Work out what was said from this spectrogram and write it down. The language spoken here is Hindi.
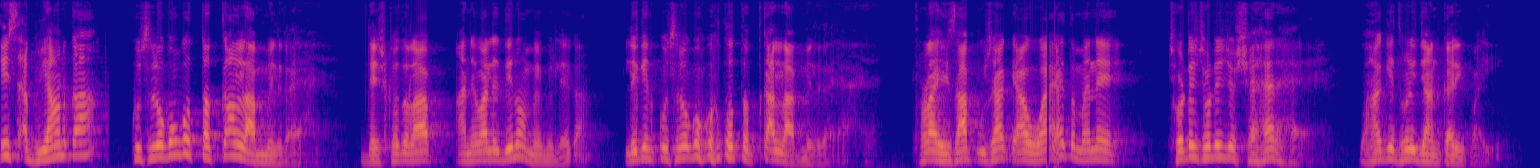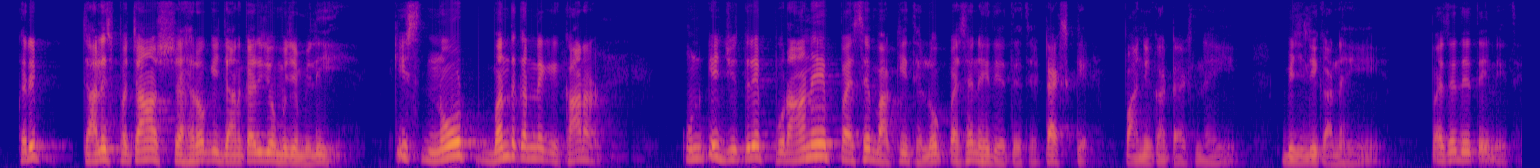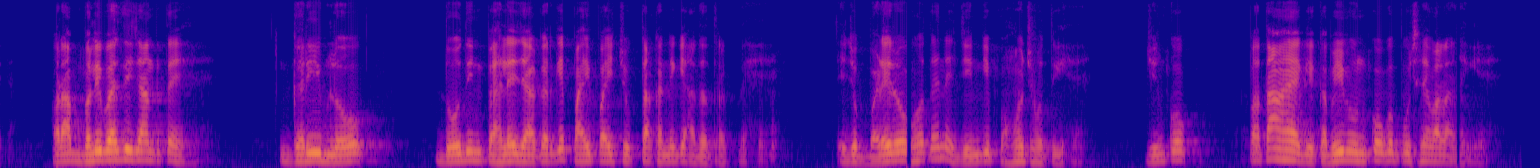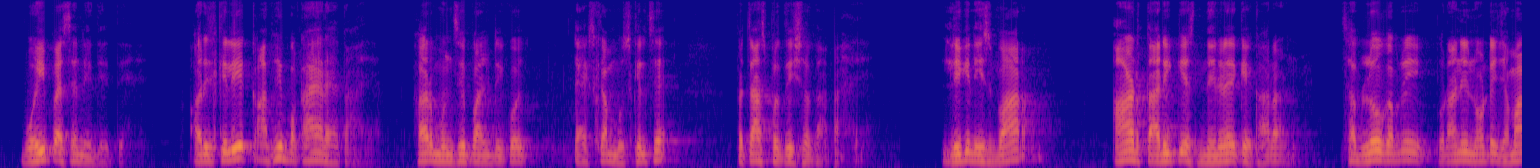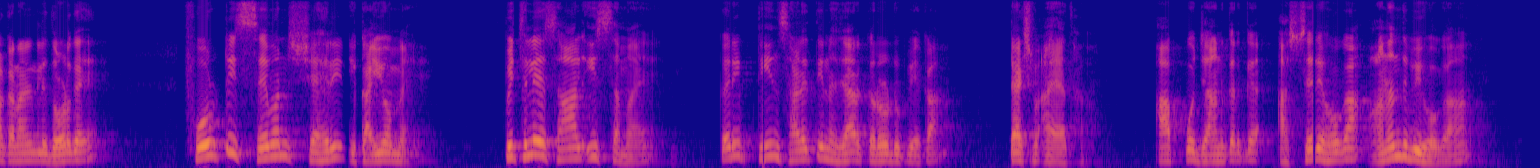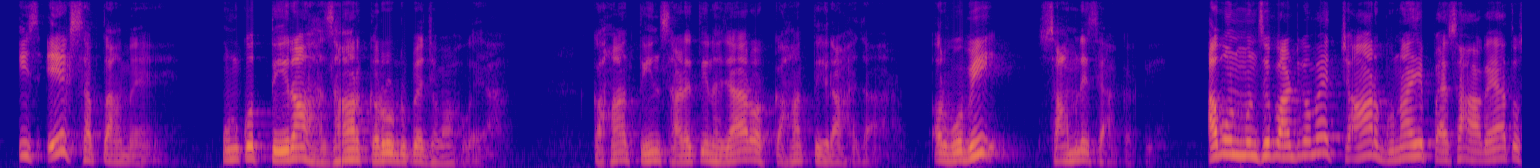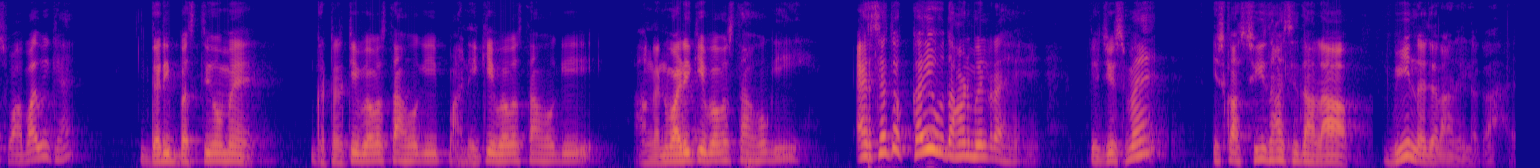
इस अभियान का कुछ लोगों को तत्काल लाभ मिल गया है। देश को तो लाभ आने वाले दिनों में मिलेगा, लेकिन कुछ लोगों को तो तत्काल लाभ मिल गया है। थोड़ा हिसाब पूछा क्या हुआ है तो मैंने छोटे छोटे जो शहर है, वहाँ की थोड़ी जानकारी पाई। करीब 40-50 शहरों की जानकारी जो मुझे मिली कि इस नोट बंद करने के कारण उनके जितने पुराने पैसे बाकी थे, लोग पैसे नहीं देते थे, टैक्स के, पानी का टैक्स नहीं, बिजली का नहीं पैसे देते ही नहीं थे। और आप भली जानते हैं, गरीब लोग दो दिन पहले जाकर के पाई पाई चुकता करने की आदत रखते हैं। ये जो बड़े लोग होते हैं ना, जिनकी पहुँच होती है, जिनको पता है कि कभी भी उनको कोई पूछने वाला नहीं है, वही पैसे नहीं देते हैं। और इसके लिए काफ़ी बकाया रहता है। हर म्यूनसिपालिटी को टैक्स का मुश्किल से पचास प्रतिशत आता है। लेकिन इस बार आठ तारीख के इस निर्णय के कारण सब लोग अपनी पुरानी नोटें जमा कराने के लिए दौड़ गए। 47 शहरी इकाइयों में पिछले साल इस समय करीब तीन, साढ़े तीन हज़ार करोड़ रुपए का टैक्स आया था। आपको जानकर के आश्चर्य होगा, आनंद भी होगा, इस एक सप्ताह में उनको तेरह हज़ार करोड़ रुपए जमा हो गया। कहाँ तीन, साढ़े तीन हज़ार और कहाँ तेरह हज़ार? और वो भी सामने से आकर अब उन म्यूनसिपालिटियों में चार गुना ये पैसा आ गया तो स्वाभाविक है। गरीब बस्तियों में गटर की व्यवस्था होगी, पानी की व्यवस्था होगी, आंगनवाड़ी की व्यवस्था होगी। ऐसे तो कई उदाहरण मिल रहे हैं कि जिसमें इसका सीधा सीधा लाभ भी नज़र आने लगा है।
